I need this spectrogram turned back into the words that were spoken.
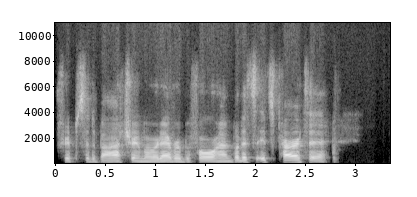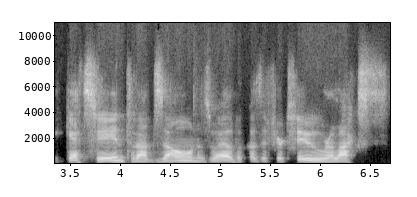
trips to the bathroom or whatever beforehand. But it's it's part of it gets you into that zone as well because if you're too relaxed,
